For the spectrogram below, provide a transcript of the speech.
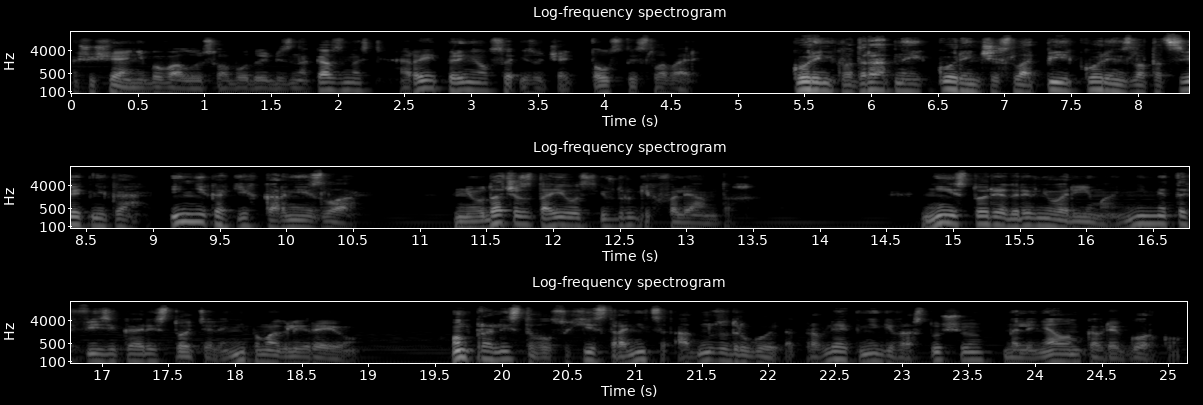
ощущая небывалую свободу и безнаказанность, Рэй принялся изучать толстый словарь. Корень квадратный, корень числа пи, корень златоцветника и никаких корней зла. Неудача затаилась и в других фолиантах. Ни история Древнего Рима, ни метафизика Аристотеля не помогли Рэю. Он пролистывал сухие страницы одну за другой, отправляя книги в растущую на линялом ковре горку.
